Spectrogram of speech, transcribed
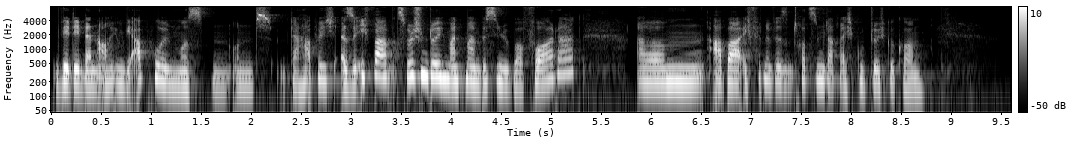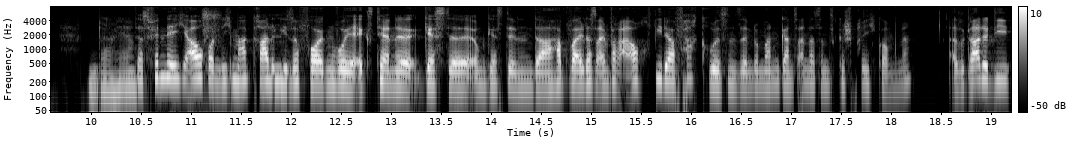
wir den dann auch irgendwie abholen mussten. Und da habe ich, also ich war zwischendurch manchmal ein bisschen überfordert, ähm, aber ich finde, wir sind trotzdem da recht gut durchgekommen. daher. Das finde ich auch und ich mag gerade mhm. diese Folgen, wo ihr externe Gäste und Gästinnen da habt, weil das einfach auch wieder Fachgrößen sind und man ganz anders ins Gespräch kommt, ne? Also gerade die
